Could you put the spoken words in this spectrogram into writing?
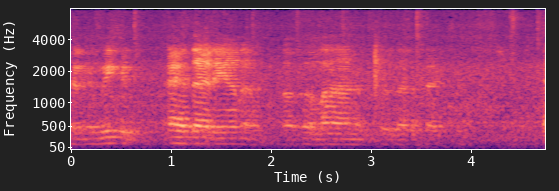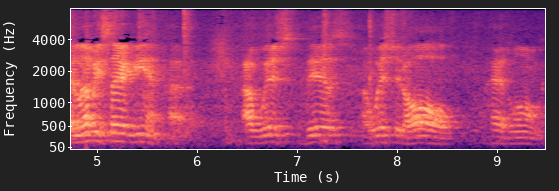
And we could add that in, a, a- a line to that effect. And let me say again, I, I wish this, I wish it all had longer.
